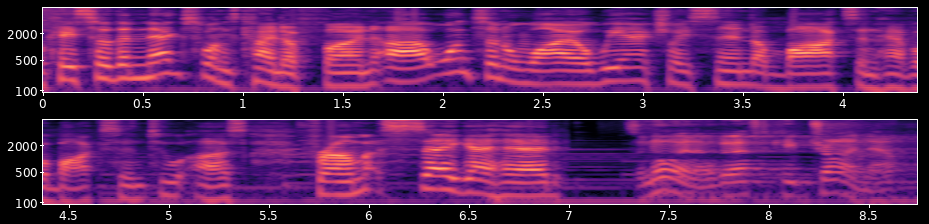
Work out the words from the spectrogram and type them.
Okay, so the next one's kind of fun. Uh, once in a while, we actually send a box and have a box sent to us from Sega Head. It's annoying. I'm gonna have to keep trying now.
